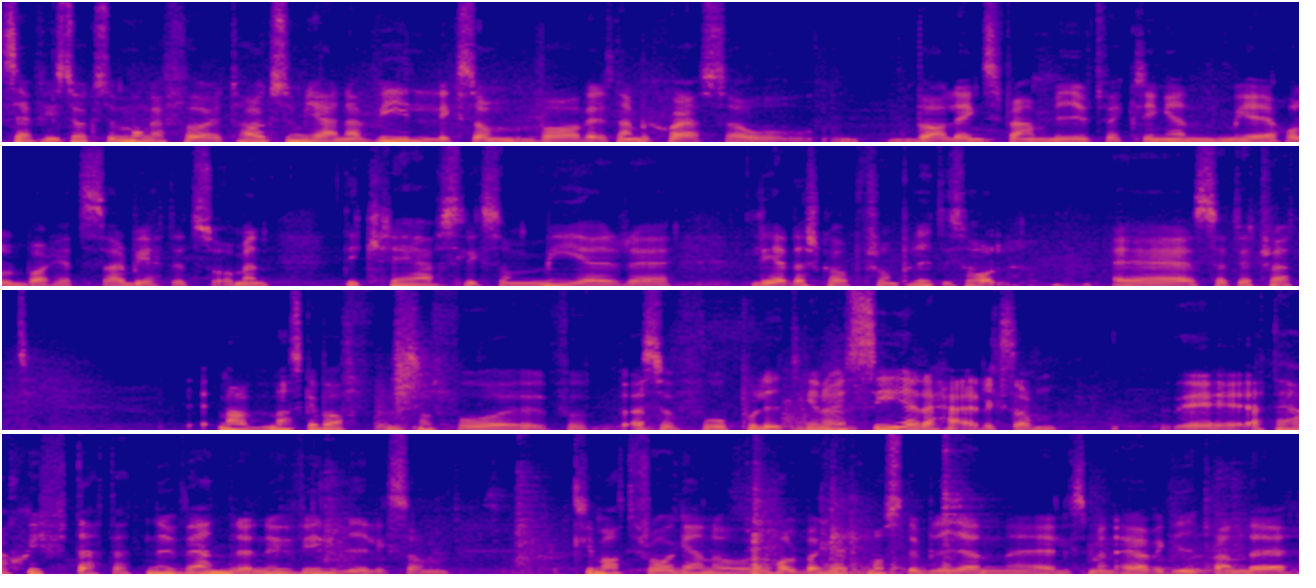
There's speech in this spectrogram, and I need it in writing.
Sen finns det också många företag som gärna vill liksom vara väldigt ambitiösa och vara längst fram i utvecklingen med hållbarhetsarbetet. Så. Men det krävs liksom mer eh, ledarskap från politiskt håll. Mm. Så att jag tror att man, man ska bara liksom få, få, alltså få politikerna att se det här. Liksom. Eh, att det har skiftat, att nu vänder det. Nu vill vi liksom klimatfrågan och hållbarhet måste bli en, eh, liksom en övergripande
